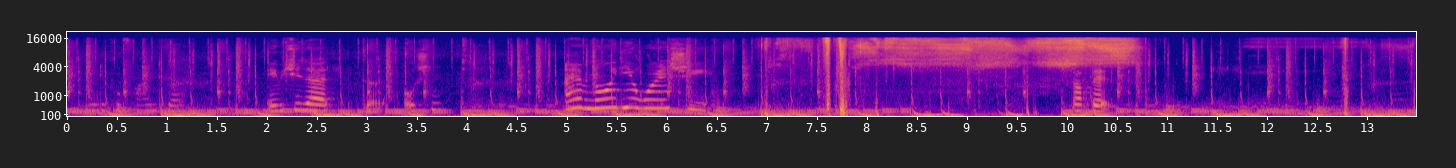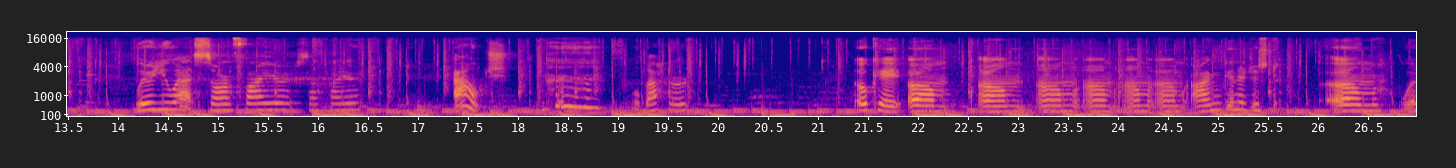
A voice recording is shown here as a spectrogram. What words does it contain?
I need to go find her. Maybe she's at the ocean. I have no idea where is she. Stop it. Where are you at, Sapphire? Sapphire? Ouch! well, that hurt. Okay, um, um, um, um, um, um, I'm gonna just, um, where?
